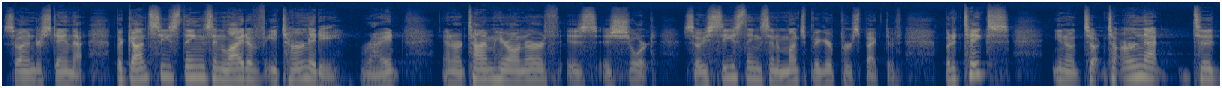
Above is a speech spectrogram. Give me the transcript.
So I understand that. But God sees things in light of eternity, right? And our time here on earth is, is short. So he sees things in a much bigger perspective. But it takes, you know, to, to earn that, to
